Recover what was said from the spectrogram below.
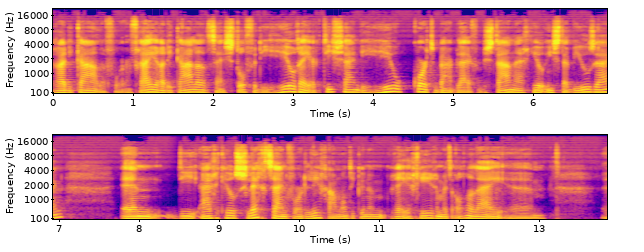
radicalen voor. Vrije radicalen, dat zijn stoffen die heel reactief zijn, die heel kortbaar blijven bestaan, eigenlijk heel instabiel zijn. En die eigenlijk heel slecht zijn voor het lichaam, want die kunnen reageren met allerlei uh, uh,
